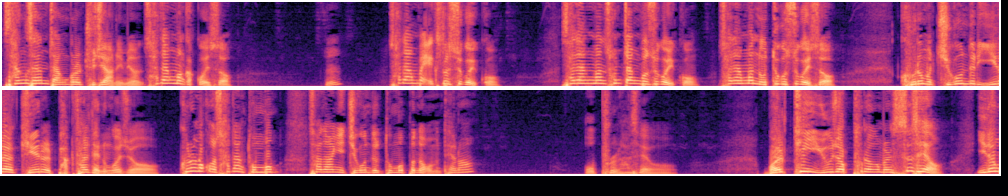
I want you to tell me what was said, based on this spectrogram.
상세한 장부를 주지 않으면 사장만 갖고 있어. 응? 사장만 엑셀 쓰고 있고, 사장만 손장부 쓰고 있고, 사장만 노트북 쓰고 있어. 그러면 직원들이 일할 기회를 박탈되는 거죠. 그러놓고 사장 돈 못, 사장이 직원들 돈 못 번다고 하면 되나? 오픈을 하세요. 멀티 유저 프로그램을 쓰세요. 이런 것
